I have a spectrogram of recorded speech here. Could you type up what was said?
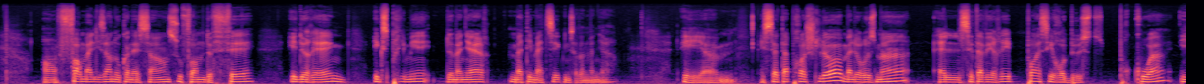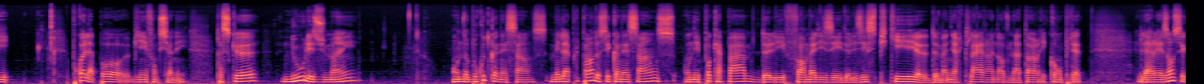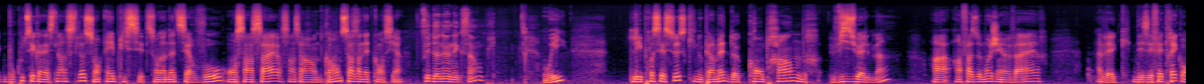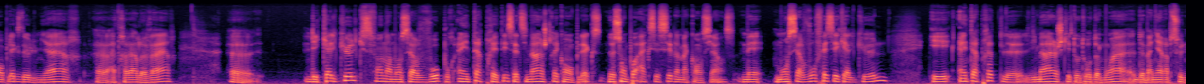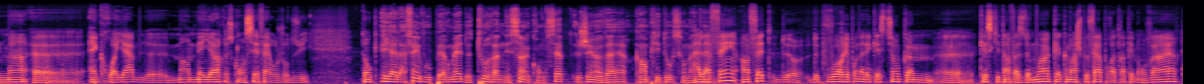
en formalisant nos connaissances sous forme de faits et de règles exprimées de manière mathématique d'une certaine manière. Et, euh, et cette approche-là, malheureusement, elle s'est avérée pas assez robuste. Pourquoi? Et pourquoi elle n'a pas bien fonctionné? Parce que nous, les humains, on a beaucoup de connaissances, mais la plupart de ces connaissances, on n'est pas capable de les formaliser, de les expliquer euh, de manière claire à un ordinateur et complète. La raison, c'est que beaucoup de ces connaissances-là sont implicites, sont dans notre cerveau, on s'en sert sans s'en rendre compte, sans en être conscient. Vous pouvez donner un exemple? Oui. Les processus qui nous permettent de comprendre visuellement, en, face de moi, j'ai un verre avec des effets très complexes de lumière euh, à travers le verre. Euh, les calculs qui se font dans mon cerveau pour interpréter cette image très complexe ne sont pas accessibles à ma conscience. Mais mon cerveau fait ses calculs et interprète l'image qui est autour de moi de manière absolument euh, incroyablement meilleure que ce qu'on sait faire aujourd'hui. Donc, et à la fin, vous permet de tout ramener ça à un concept. J'ai un verre rempli d'eau sur ma À la fin, en fait, de, de, pouvoir répondre à des questions comme euh, qu'est-ce qui est en face de moi, comment je peux faire pour attraper mon verre,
